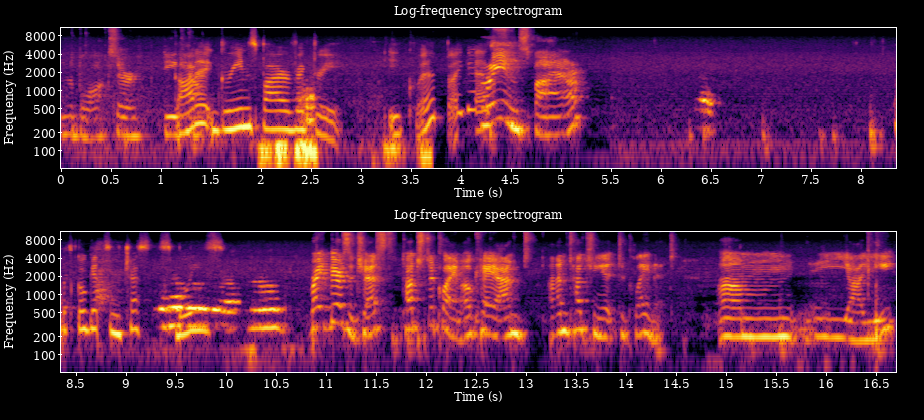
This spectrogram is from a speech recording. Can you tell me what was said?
the Bloxer decal. Got it. Green Spire victory. Equip, I guess. Green Spire. Let's go get some chests, boys. Right there's a chest. Touch to claim. Okay, I'm I'm touching it to claim it. Um, yeah, yeet.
